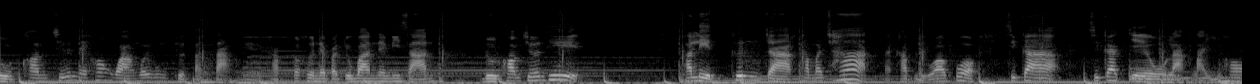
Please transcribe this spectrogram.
ดูดความชื้นในห้องวางไว้ตรงจุดต่างๆนี่ครับก็คือในปัจจุบันเนี่ยมีสารดูดความชื้นที่ผลิตขึ้นจากธรรมชาตินะครับหรือว่าพวกซิกาซิกาเจลหลากหลายยี่ห้อ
